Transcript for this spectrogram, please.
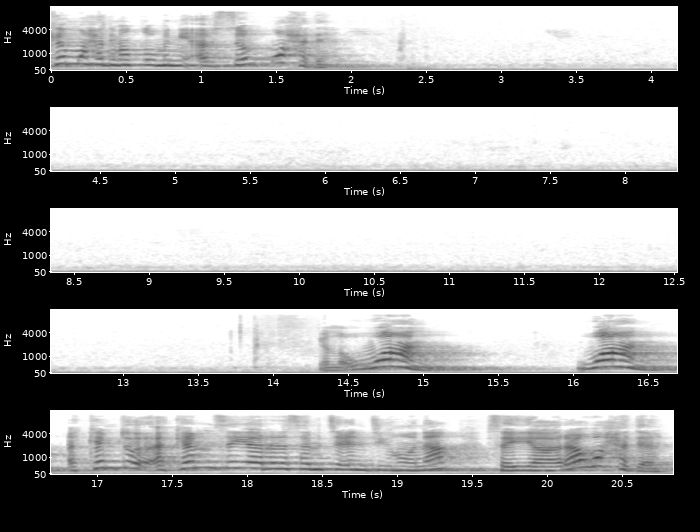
كم وحده مطلوب مني أرسم؟ وحده يلا 1 1 كم كم سيارة رسمت عندي هنا؟ سيارة واحدة.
